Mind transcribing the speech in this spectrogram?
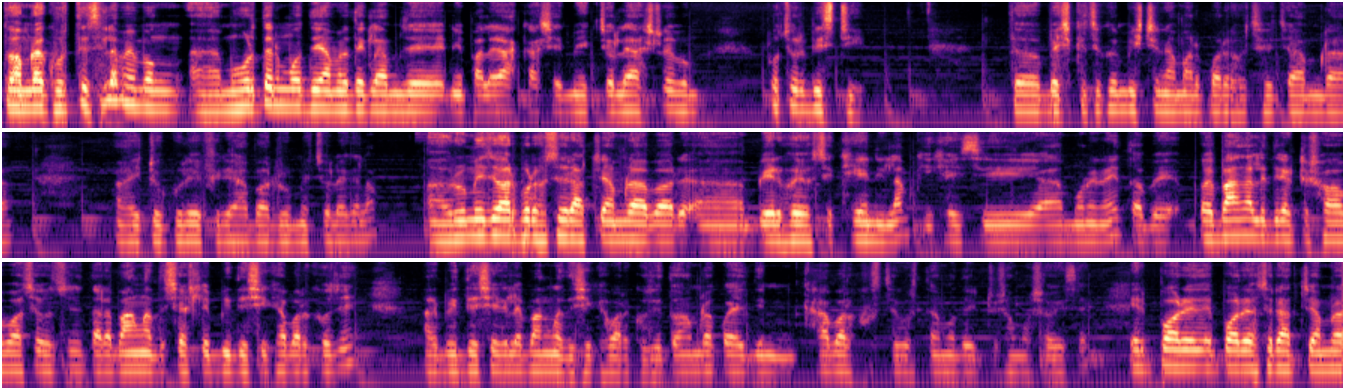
তো আমরা ঘুরতেছিলাম এবং মুহূর্তের মধ্যে আমরা দেখলাম যে নেপালের আকাশে মেঘ চলে আসলো এবং প্রচুর বৃষ্টি। তো বেশ কিছুক্ষণ বৃষ্টি নামার পরে হচ্ছে যে আমরা একটু ঘুরে ফিরে আবার রুমে চলে গেলাম। রুমে যাওয়ার পর হচ্ছে রাত্রে আমরা আবার বের হয়ে হচ্ছে খেয়ে নিলাম, কি খাইছি মনে নাই, তবে বাঙালিদের একটা স্বভাব আছে হচ্ছে তারা বাংলাদেশে আসলে বিদেশি খাবার খোঁজে আর বিদেশে গেলে বাংলাদেশি খাবার খোঁজে। তো আমরা কয়েকদিন খাবার খুঁজতে খুঁজতে আমাদের একটু সমস্যা হয়েছে। এরপরে পরে হচ্ছে রাত্রে আমরা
